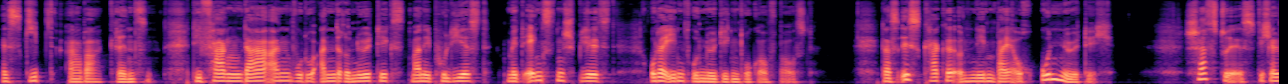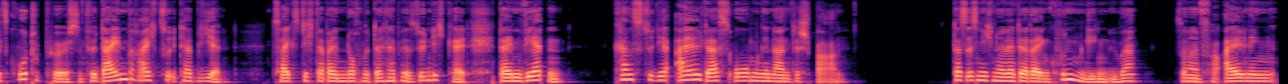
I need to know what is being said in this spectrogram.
Es gibt aber Grenzen. Die fangen da an, wo du andere nötigst, manipulierst, mit Ängsten spielst oder eben unnötigen Druck aufbaust. Das ist Kacke und nebenbei auch unnötig. Schaffst du es, dich als Go-To-Person für deinen Bereich zu etablieren, zeigst dich dabei noch mit deiner Persönlichkeit, deinen Werten, kannst du dir all das oben genannte sparen. Das ist nicht nur netter deinen Kunden gegenüber, sondern vor allen Dingen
